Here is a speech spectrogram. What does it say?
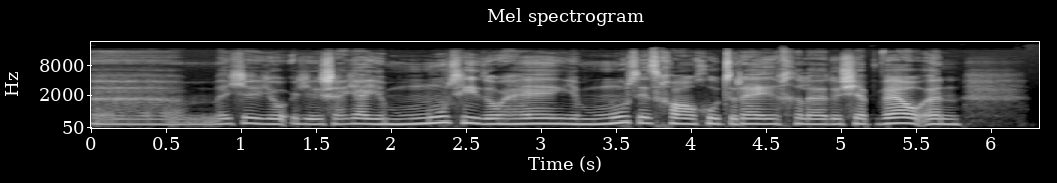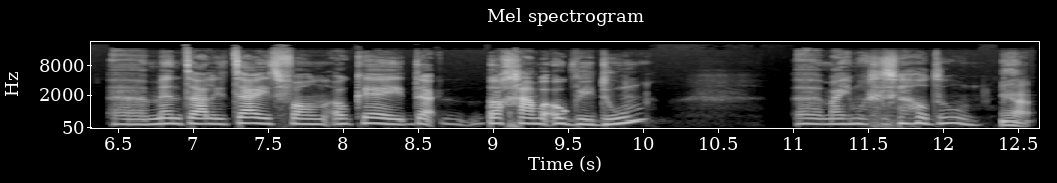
ehm, weet je, je, je zei ja, je moet hier doorheen, je moet dit gewoon goed regelen. Dus je hebt wel een eh, mentaliteit van: oké, daar dat gaan we ook weer doen. Eh, maar je moet het wel doen. ja,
